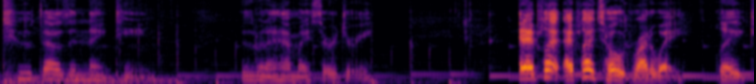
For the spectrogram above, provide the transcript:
2019 is when I had my surgery. And I pla- I plateaued right away. Like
